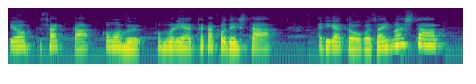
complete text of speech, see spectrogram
洋服作家コモフ小森屋隆子でした。ありがとうございました。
